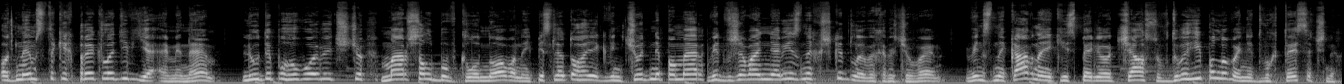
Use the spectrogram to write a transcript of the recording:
Одним з таких прикладів є Емінем. Люди поговорюють, що маршал був клонований після того, як він чуть не помер від вживання різних шкідливих речовин. Він зникав на якийсь період часу в другій половині 2000-х,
